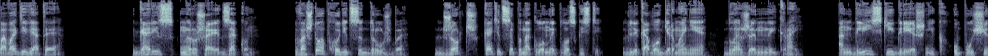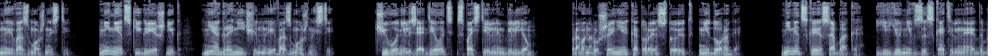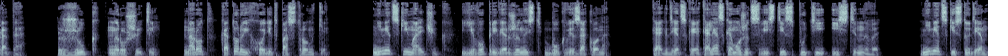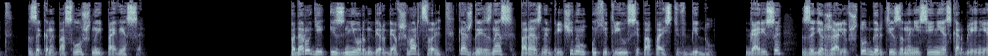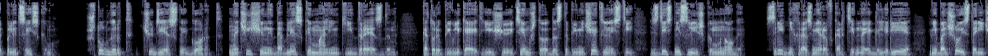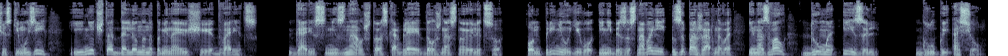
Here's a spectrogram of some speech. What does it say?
Глава 9. Гаррис нарушает закон. Во что обходится дружба? Джордж катится по наклонной плоскости. Для кого Германия — блаженный край? Английский грешник — упущенные возможности. Немецкий грешник — неограниченные возможности. Чего нельзя делать с постельным бельем? Правонарушение, которое стоит недорого. Немецкая собака — ее невзыскательная доброта. Жук-нарушитель. Народ, который ходит по струнке. Немецкий мальчик, его приверженность букве закона. Как детская коляска может свести с пути истинного. Немецкий студент, законопослушный повеса. По дороге из Нюрнберга в Шварцвальд каждый из нас по разным причинам ухитрился попасть в беду. Гарриса задержали в Штутгарте за нанесение оскорбления полицейскому. Штутгарт — чудесный город, начищенный до блеска маленький Дрезден, который привлекает еще и тем, что достопримечательностей здесь не слишком много. Средних размеров картинная галерея, небольшой исторический музей и нечто отдаленно напоминающее дворец. Гаррис не знал, что оскорбляет должностное лицо, он принял его, и не без оснований, за пожарного и назвал Дума Изель — глупый осел.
